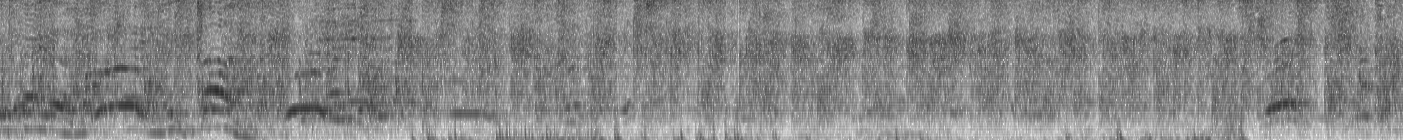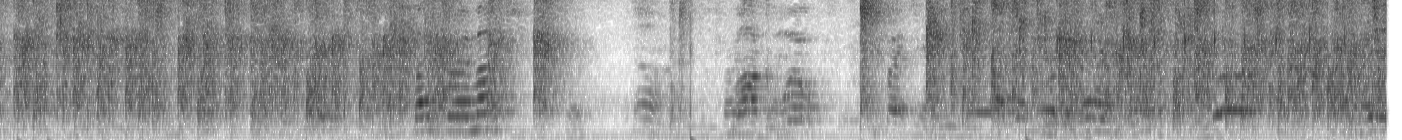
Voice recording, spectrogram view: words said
Thank you very much. Mark and Will, thank you.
